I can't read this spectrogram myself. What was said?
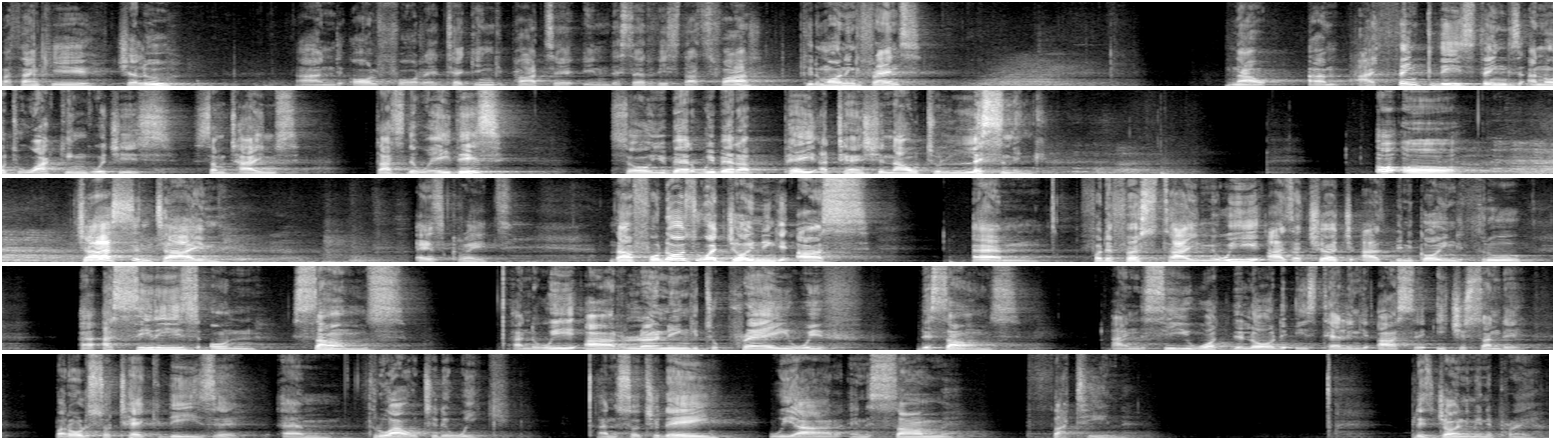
Well, thank you, Chalu, and all for uh, taking part uh, in the service thus far. Good morning, friends. Now, um, I think these things are not working, which is sometimes that's the way it is. So you better, we better pay attention now to listening. Uh oh. Just in time. It's great. Now, for those who are joining us um, for the first time, we as a church have been going through a, a series on Psalms, and we are learning to pray with the Psalms and see what the Lord is telling us each Sunday, but also take these um, throughout the week. And so today we are in Psalm 13. Please join me in a prayer.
